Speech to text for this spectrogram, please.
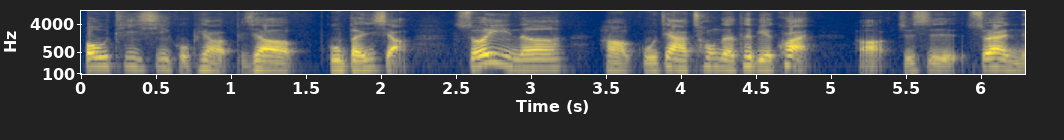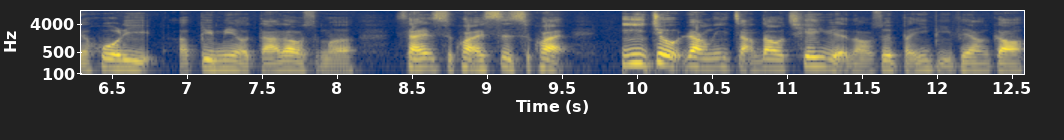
OTC 股票，比较股本小，所以呢，好，股价冲得特别快，好，就是虽然你的获利呃并没有达到什么。三十块、四十块，依旧让你涨到千元哦，所以本益比非常高。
